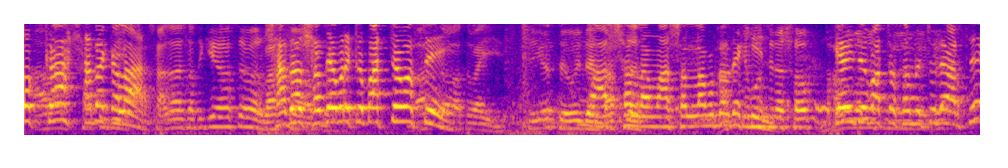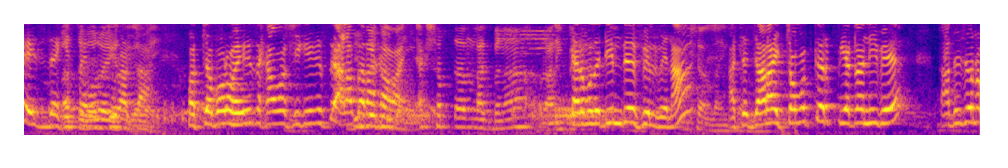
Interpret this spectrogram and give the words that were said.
লক্ষা সাদা কালার। সাদার সাথে কি আছে আবার? সাদার সাথে আবার একটা বাচ্চাও আছে। ভাই। ঠিক আছে ওই বন্ধুরা দেখেন। বলছি না এই যে বাচ্চা সামনে চলে আসছে এই যে দেখেন বাচ্চা বড় হয়ে গেছে বাচ্চা। বড় হয়ে গেছে খাওয়া শিখে গেছে আলাদা রাখা হয় এক সপ্তাহ লাগবে না এর মধ্যে ডিম দিয়ে ফেলবে না। আচ্ছা যারা এই চমৎকার পিয়াটা নিবে তাদের জন্য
